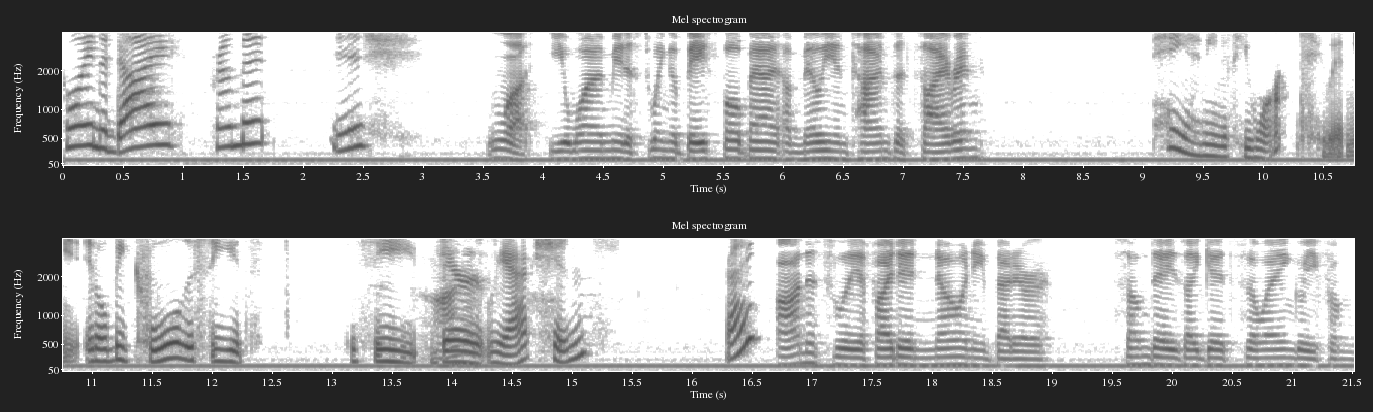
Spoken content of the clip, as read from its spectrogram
going to die from it ish. What, you wanted me to swing a baseball bat a million times at Siren? Hey, I mean, if you want to, I mean, it'll be cool to see its, to see their Honest- reactions. Right? Honestly, if I didn't know any better, some days I get so angry from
